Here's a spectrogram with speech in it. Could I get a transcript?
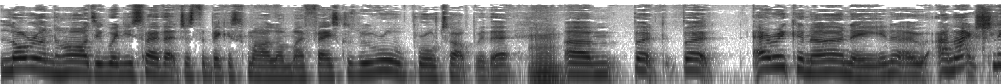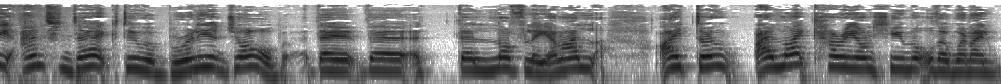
Laurel and Hardy. When you say that, just the biggest smile on my face because we were all brought up with it. Mm. Um, but but Eric and Ernie, you know, and actually Ant and Dec do a brilliant job. They they're they're lovely, and I I don't I like Carry On humour. Although when I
